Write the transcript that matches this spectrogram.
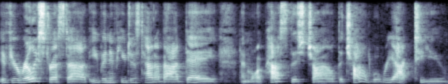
If you're really stressed out, even if you just had a bad day and walk past this child, the child will react to you.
